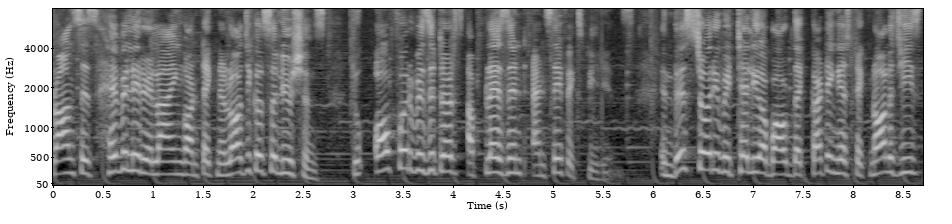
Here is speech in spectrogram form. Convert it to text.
France is heavily relying on technological solutions to offer visitors a pleasant and safe experience. In this story, we tell you about the cutting edge technologies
